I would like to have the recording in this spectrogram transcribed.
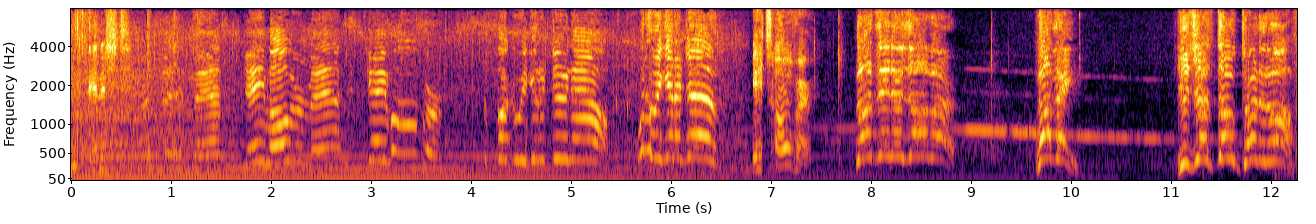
You finished? That's it, man. Game over, man. It's game over. What the fuck are we gonna do now? What are we gonna do? It's over. Nothing is over! Nothing! You just don't turn it off!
